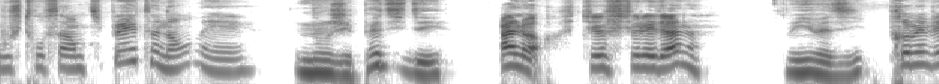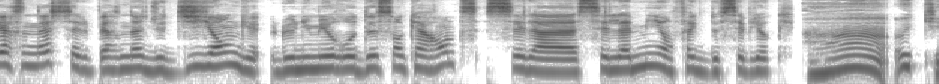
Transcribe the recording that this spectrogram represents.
où je trouve ça un petit peu étonnant, mais Non, j'ai pas d'idée. alors tu veux je te les donne. Oui, vas-y. Premier personnage, c'est le personnage de Ji Young, le numéro 240, c'est la c'est l'ami en fait de Sebyok. Ah, ok.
